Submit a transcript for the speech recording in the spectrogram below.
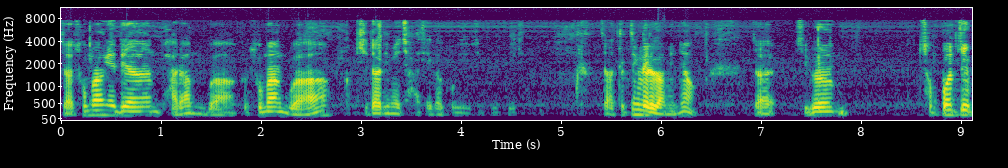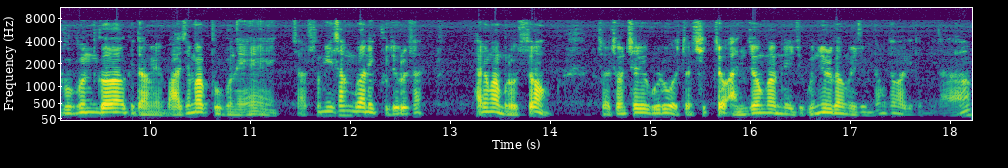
자, 소망에 대한 바람과 그 소망과 기다림의 자세가 보여지고 있습니다. 자, 특징 내려가면요. 자, 지금 첫 번째 부분과 그 다음에 마지막 부분에 자, 수미 상관의 구조를 사, 사용함으로써 자, 전체적으로 어떤 시적 안정감 내지 운율감을 좀 형성하게 됩니다.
